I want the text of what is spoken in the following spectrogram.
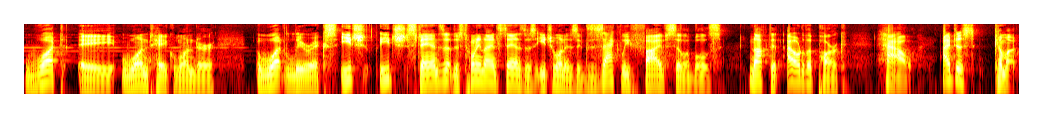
What a one take wonder! What lyrics! Each each stanza. There's 29 stanzas. Each one is exactly five syllables. Knocked it out of the park. How? I just come on.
